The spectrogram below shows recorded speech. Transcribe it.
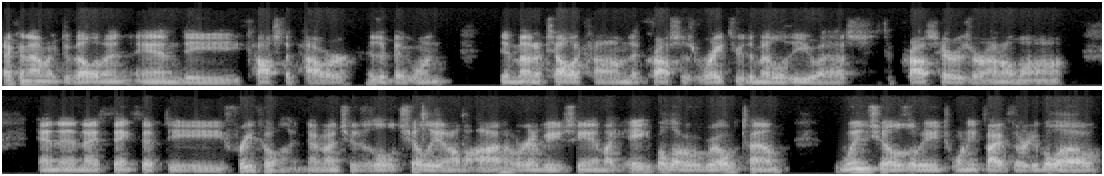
economic development and the cost of power is a big one the amount of telecom that crosses right through the middle of the US. The crosshairs are on Omaha. And then I think that the free cooling, I mentioned is a little chilly in Omaha. We're going to be seeing like eight below real temp. Wind chills will be 25, 30 below.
